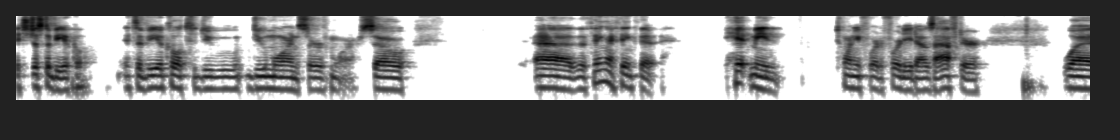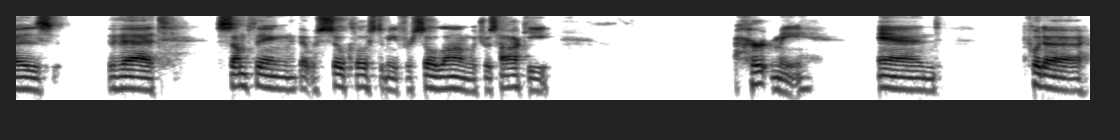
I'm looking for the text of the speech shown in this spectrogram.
it's just a vehicle. It's a vehicle to do do more and serve more. So uh the thing I think that hit me 24 to 48 hours after was that something that was so close to me for so long, which was hockey, hurt me and put a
